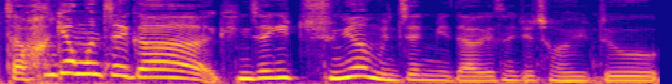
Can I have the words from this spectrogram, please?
자, 환경 문제가 굉장히 중요한 문제입니다. 그래서 이제 저희도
